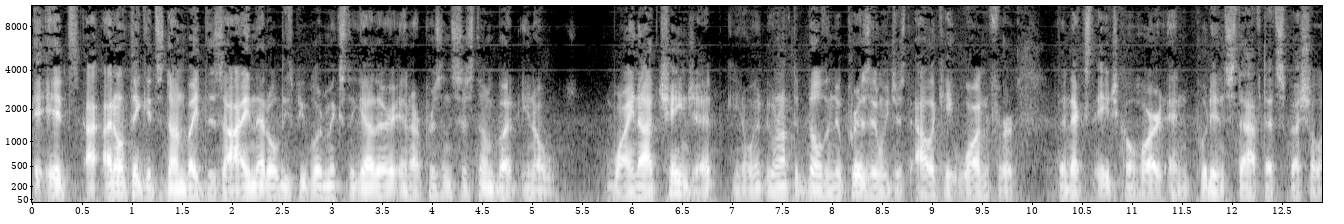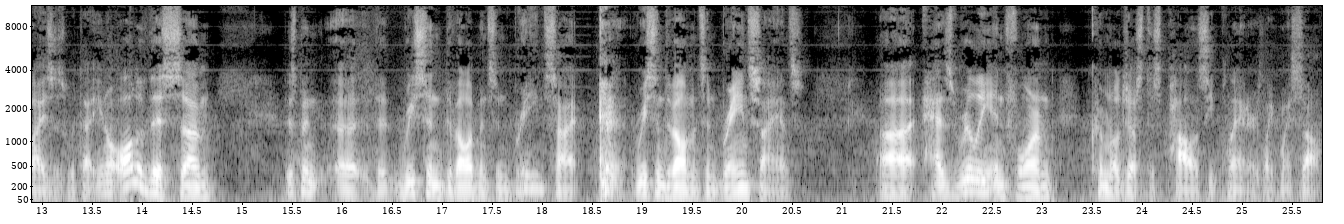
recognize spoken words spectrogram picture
It's. I don't think it's done by design that all these people are mixed together in our prison system, but you know, why not change it? You know, we don't have to build a new prison. We just allocate one for the next age cohort and put in staff that specializes with that. You know, all of this. Um, there's been uh, the recent developments in brain science. recent developments in brain science uh, has really informed criminal justice policy planners like myself,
